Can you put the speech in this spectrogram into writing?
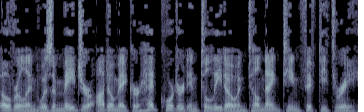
Overland was a major automaker headquartered in Toledo until 1953.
